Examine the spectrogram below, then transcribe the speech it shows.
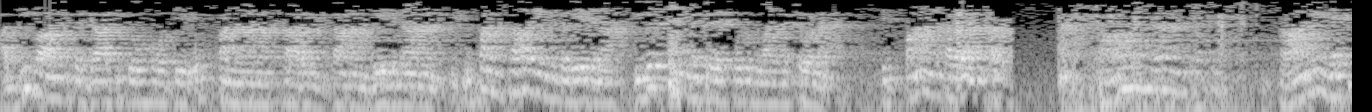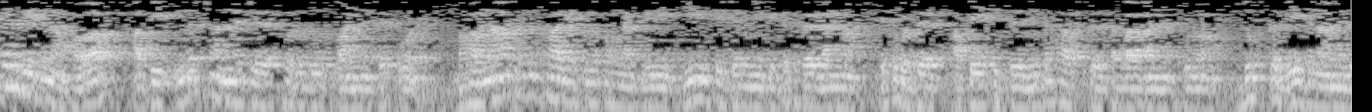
අදිවාසික ජාතිකෝ හෝතේ උප්පන්නානකාරීතාන වේදනාන උපන්සාරේක වේදනා ඉවසීමට පුරුදු වන්නට ඕන. ඉස්පාන කරගන්න ප්‍රාණී නැති වෙන වේදනාව අපි ඉවසන්නට පුරුදු වන්නට ඕන. භාවනා කරන කාලය තුල කොහොමද මේ ජීවිතේට මේක එකතු කරගන්නවා. එතකොට අපේ සිත නිදහස් සබා ගන්න පුළුවන්. දුක් වේදනාවද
